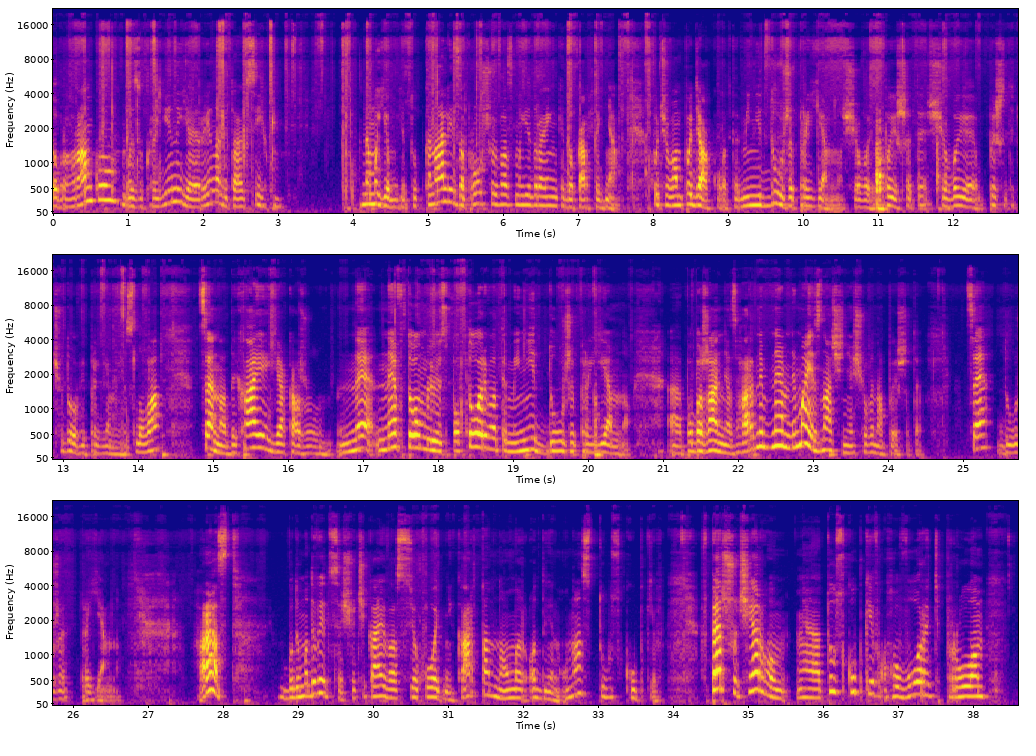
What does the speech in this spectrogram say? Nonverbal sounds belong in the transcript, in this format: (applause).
Доброго ранку, ми з України, я Ірина. Вітаю всіх на моєму ютуб-каналі. Запрошую вас, мої дорогенькі, до карти дня. Хочу вам подякувати. Мені дуже приємно, що ви пишете, що ви пишете чудові приємні слова. Це надихає. Я кажу, не, не втомлююсь повторювати. Мені дуже приємно. Е, Побажання з гарним днем немає значення, що ви напишете. Це дуже приємно. Гаразд. Будемо дивитися, що чекає вас сьогодні. Карта номер один. У нас туз кубків. В першу чергу, е, туз кубків говорить про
